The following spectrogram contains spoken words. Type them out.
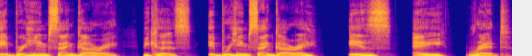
Ibrahim Sangare, because Ibrahim Sangare is a red.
